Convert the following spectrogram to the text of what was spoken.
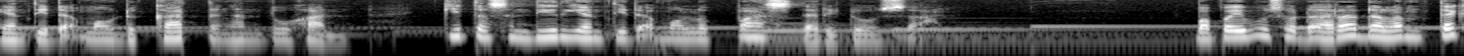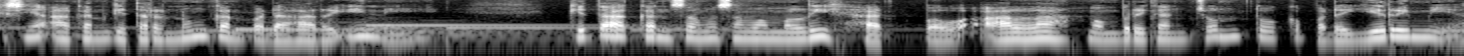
yang tidak mau dekat dengan Tuhan, kita sendiri yang tidak mau lepas dari dosa. Bapak Ibu Saudara, dalam teks yang akan kita renungkan pada hari ini, kita akan sama-sama melihat bahwa Allah memberikan contoh kepada Yeremia.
